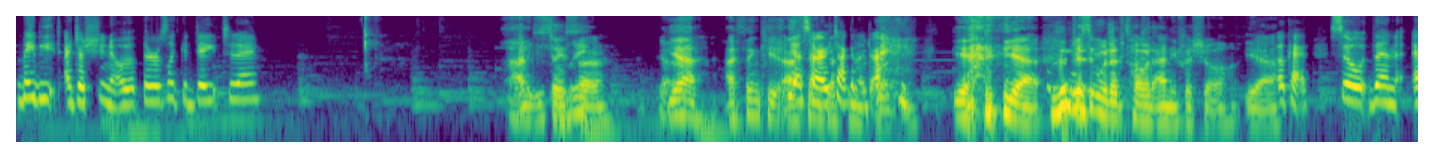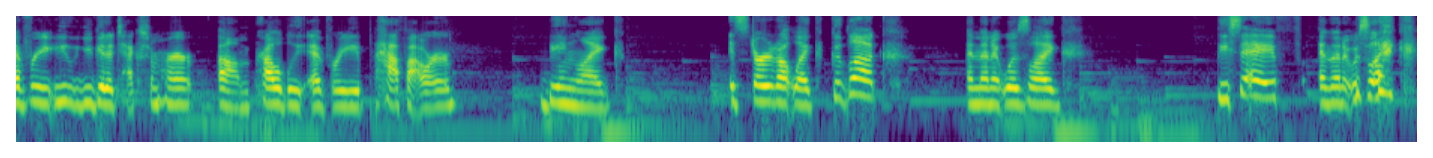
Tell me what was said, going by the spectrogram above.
maybe I does she know that there's like a date today? Uh, I'd you say me. so. Yeah, I think he. I yeah, think sorry, that's talking to Dry. Yeah, yeah. Just would have told Annie for sure. Yeah. Okay, so then every you you get a text from her, um, probably every half hour, being like, it started out like good luck, and then it was like, be safe, and then it was like,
